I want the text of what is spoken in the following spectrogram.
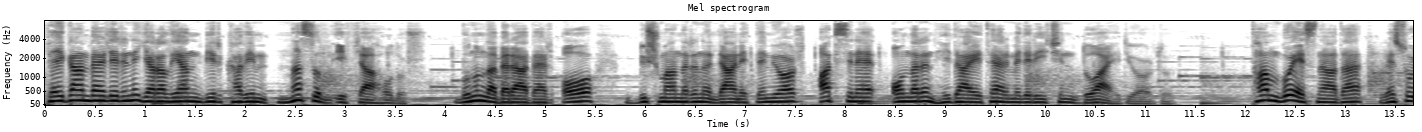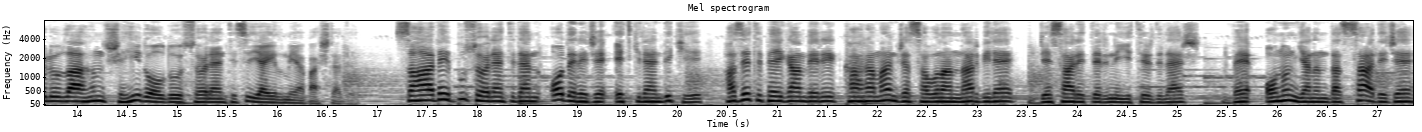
Peygamberlerini yaralayan bir kavim nasıl iflah olur? Bununla beraber o, düşmanlarını lanetlemiyor, aksine onların hidayete ermeleri için dua ediyordu. Tam bu esnada Resulullah'ın şehit olduğu söylentisi yayılmaya başladı. Sahabe bu söylentiden o derece etkilendi ki, Hz. Peygamber'i kahramanca savunanlar bile cesaretlerini yitirdiler ve onun yanında sadece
